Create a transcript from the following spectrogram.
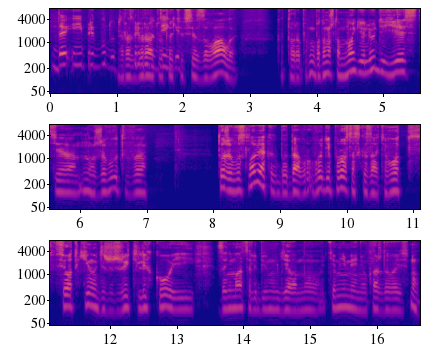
да и прибудут. Разбирать прибудут вот деньги. эти все завалы, которые... Ну, потому что многие люди есть, э, ну, живут в тоже в условиях, как бы, да, вроде просто сказать, вот все откинуть, жить легко и заниматься любимым делом, но тем не менее у каждого есть, ну,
